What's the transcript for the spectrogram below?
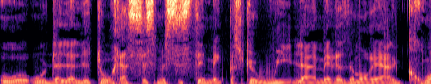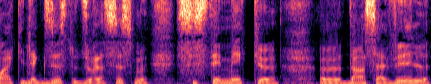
au, de la lutte au racisme systémique, parce que oui, la mairesse de Montréal croit qu'il existe du racisme systémique euh, dans sa ville.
